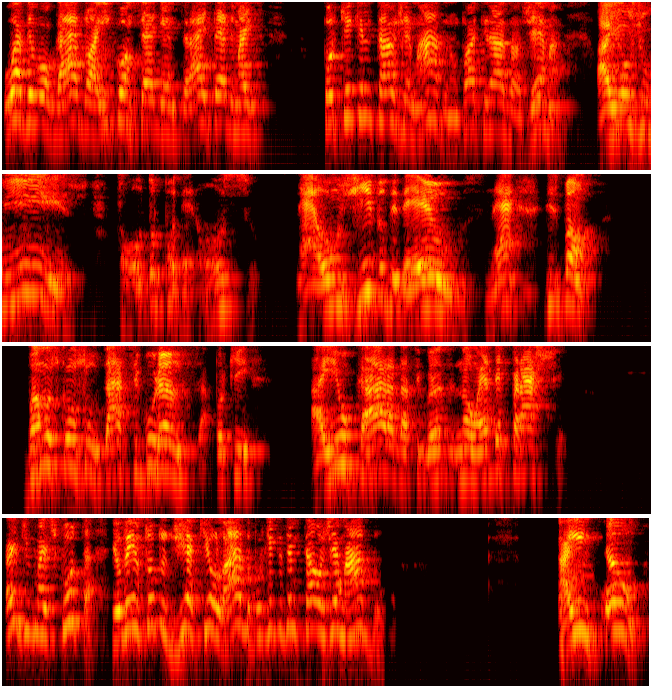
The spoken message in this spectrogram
o advogado aí consegue entrar e pede, mas por que, que ele está algemado? Não pode tirar as algemas? Aí o juiz, todo poderoso, né, ungido de Deus, né, diz, bom, vamos consultar a segurança, porque aí o cara da segurança não é de praxe, Aí eu digo, mas escuta, eu venho todo dia aqui ao lado, por que, que eu tenho que estar algemado? Aí então,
